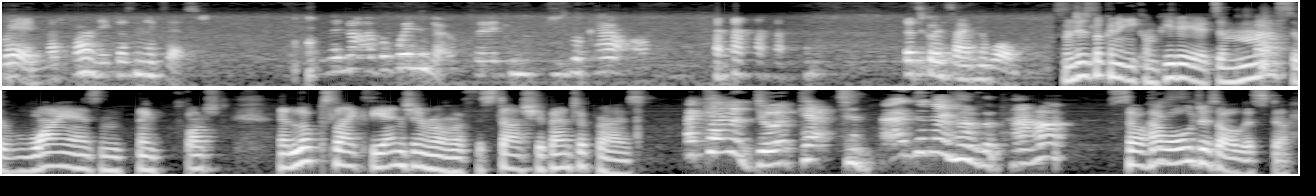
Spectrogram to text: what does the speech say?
rain that apparently doesn't exist. Do they not have a window so they can just look out of? Let's go inside in the wall. I'm just looking at your computer here. It's a massive wires and thing. Botched it looks like the engine room of the Starship Enterprise. I cannot do it, Captain. I do not have the power. So how this old is all this stuff?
